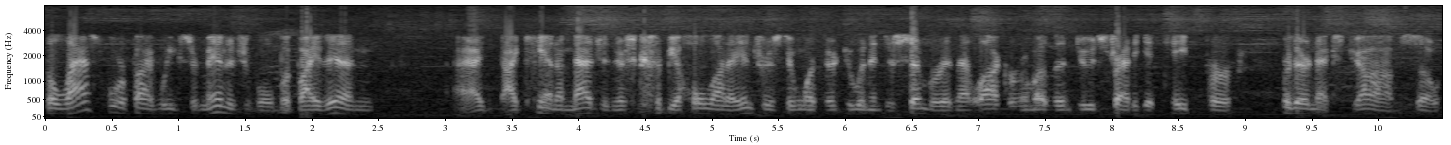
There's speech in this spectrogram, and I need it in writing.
The last four or five weeks are manageable, but by then, I, I can't imagine there's going to be a whole lot of interest in what they're doing in December in that locker room, other than dudes trying to get tape for for their next job. So,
